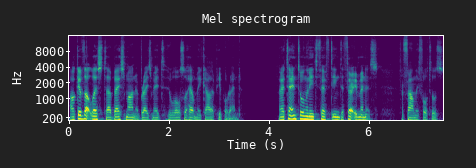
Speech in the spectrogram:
I'll give that list to a best man or bridesmaid who will also help me gather people round. And I tend to only need 15 to 30 minutes for family photos.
